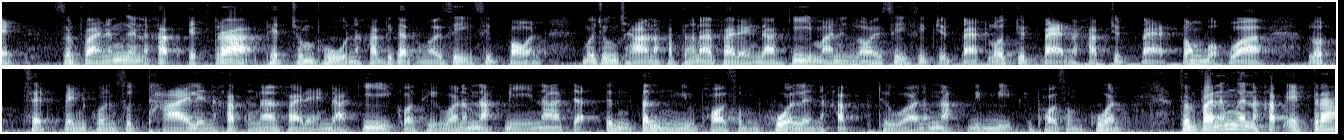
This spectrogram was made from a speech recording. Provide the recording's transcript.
11ส่วนฝ่ายน้ำเงินนะครับเอ็กซ์ตร้าเพชรชมพูนะครับพิกัด 140 ปอนด์เมื่อช่วงเช้านะครับทางด้านฝ่ายแดงดากี้มา 140.8 ลดจุด8นะครับจุด8ต้องบอกว่าลดเสร็จเป็นคนสุดท้ายเลยนะครับทางด้านฝ่ายแดงดากี้ก็ถือว่าน้ำหนักนี้น่าจะตึงๆอยู่พอสมควรเลยนะครับถือว่าน้ำหนักบีบๆอยู่พอสมควร ส่วนฝ่ายน้ำเงินนะครับเอ็กซ์ตร้า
